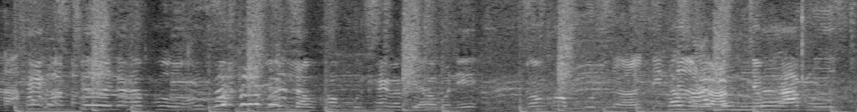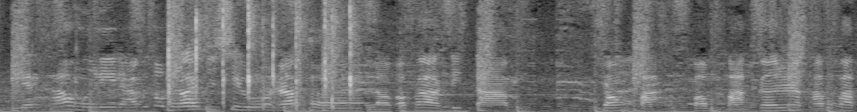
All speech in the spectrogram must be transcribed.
แค่แค่รับเชิญนะครับผมเราขอบคุณแค่รับเชิญวันนี้ต้องขอบคุณเออติ๊กเตอร์ด้วยครับเจ้าภาพมือเลี้ยงข้าวมือนี้นะครับก็ชิวๆครับ เราก็ฝากติดตามช่องปะปอมปาร์เกอร์ด้วยนะครับฝาก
